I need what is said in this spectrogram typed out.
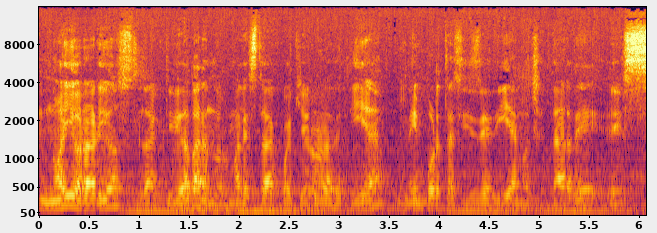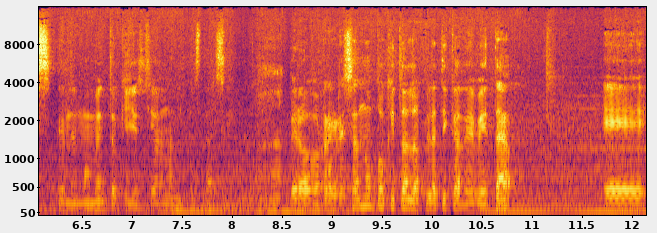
No hay horarios, la actividad paranormal está a cualquier hora del día, no importa si es de día, noche, tarde, es en el momento que ellos quieran manifestarse. Pero regresando un poquito a la plática de Beta, eh,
